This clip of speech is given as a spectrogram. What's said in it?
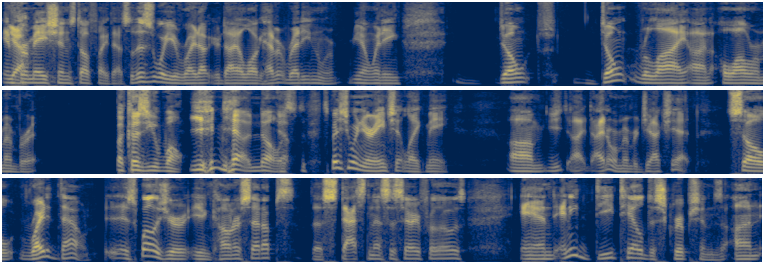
information, stuff like that. So this is where you write out your dialogue, have it ready, and you know, waiting. Don't don't rely on oh I'll remember it. Because you won't. yeah, no, Yep. especially when you're ancient like me. Um, you, I, I don't remember jack shit. So write it down, as well as your encounter setups, the stats necessary for those, and any detailed descriptions on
